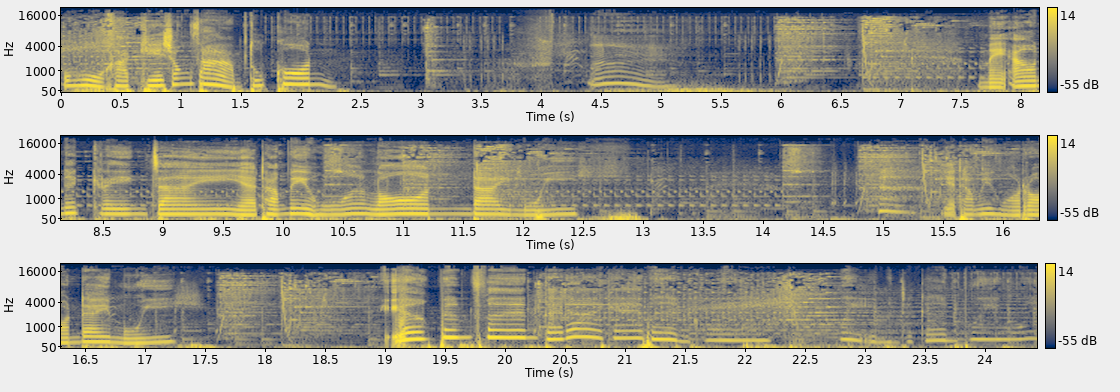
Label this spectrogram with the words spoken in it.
โอ้โหขาดเคช่องสามทุกคน อืมไม่เอานะเกรงใจ อย่าทำให้หัวร้อนได้มุย อย่าทำให้หัวร้อนได้มุยอยากเป็นแฟนแต่ได้แค่เพื่อนคุยอุ้ยมันจะเกินปุยมุย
